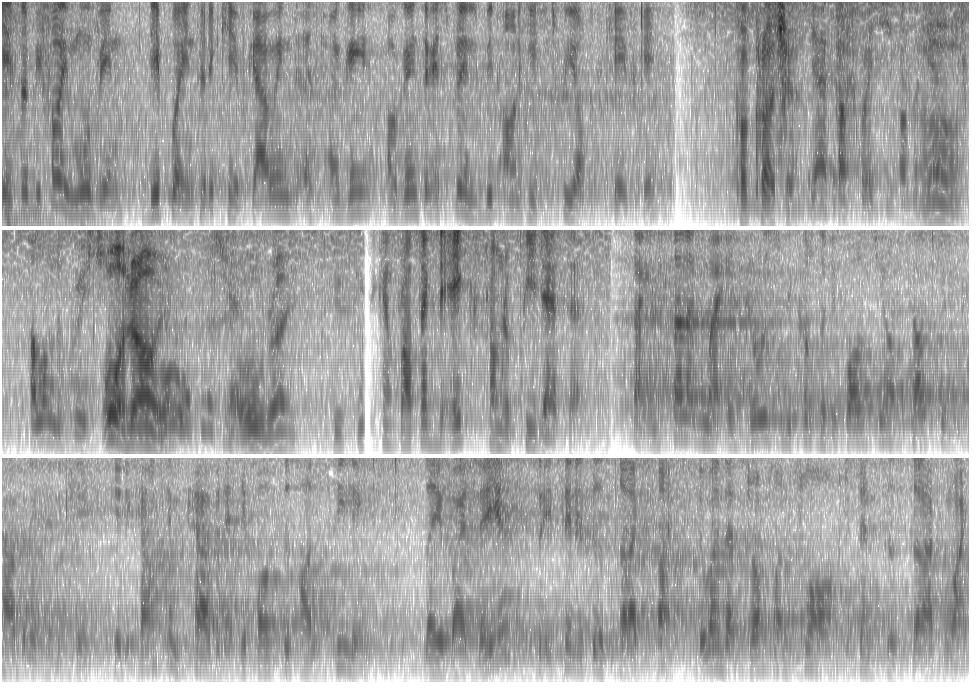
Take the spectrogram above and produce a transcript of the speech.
Okay, so before we move in deeper into the cave, okay, I'm going, I'm going, I'm going to explain a little bit on the history of the cave, okay? Cockroach. Yeah, cockroach over here, Oh. along the bridge. Oh, no. Oh. oh, right. You can protect the egg from the predator. In stalagmite, it grows because of the deposition of calcium carbonate in the cave. Okay, the calcium carbonate deposited on the ceiling layer by layer, so it turns into a stalactite. The one that drops on the floor, it turns into a stalagmite.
